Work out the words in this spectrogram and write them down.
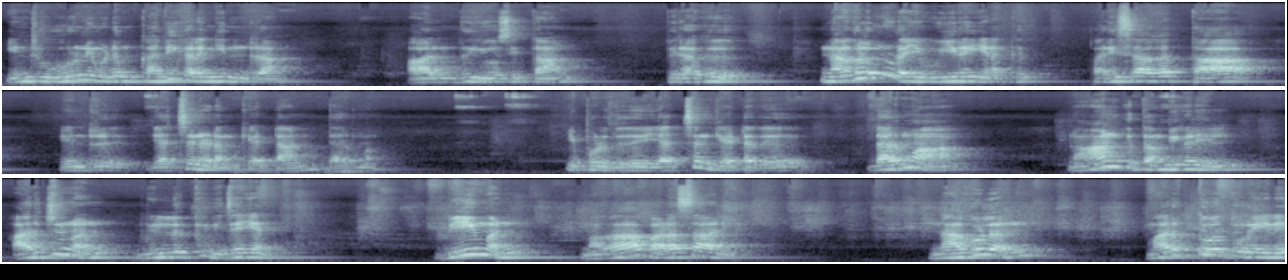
என்று ஒரு நிமிடம் கதி கலங்கி நின்றான். ஆழ்ந்து யோசித்தான். பிறகு நகலனுடைய உயிரை எனக்கு பரிசாக தா என்று யச்சனிடம் கேட்டான் தர்மம் இப்பொழுது யச்சன் கேட்டது தர்மா நான்கு தம்பிகளில் அர்ஜுனன் வில்லுக்கு விஜயன் பீமன் மகாபலசாலி நகுலன் மருத்துவத்துறையிலே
